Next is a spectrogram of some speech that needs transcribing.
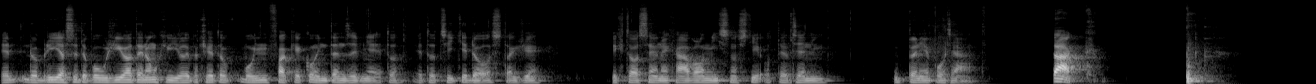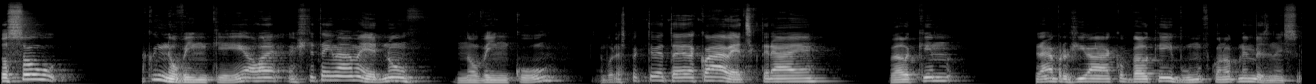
je dobrý asi to používat jenom chvíli, protože to voní fakt jako intenzivně, je to, je to cítit dost, takže bych to asi nechával místnosti otevřený úplně pořád. Tak, to jsou takové novinky, ale ještě tady máme jednu novinku, nebo respektive to je taková věc, která je velkým, která prožívá jako velký boom v konopném biznisu.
